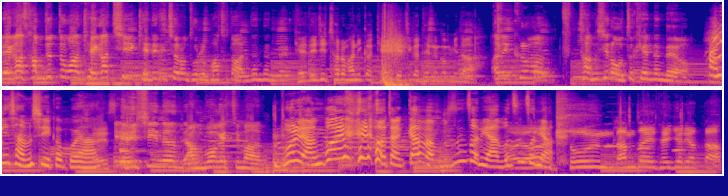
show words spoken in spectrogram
내가 3주 동안 개같이 개돼지처럼 돌을 받쳐도 안 됐는데 개돼지처럼 하니까 개돼지가 되는 겁니다 아니 그러면 당신은 어떻게 했는데요? 아니 잠시 이거 뭐야? L씨는 양보하겠지만 뭘 양보해요? 잠깐만 무슨 소리야? 무슨 소리야? 좋은 남자의 대결이었다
